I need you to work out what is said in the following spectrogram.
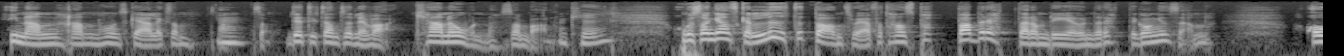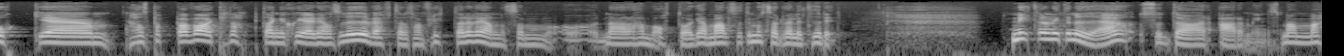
innan han, hon ska liksom, ja, så. Det tyckte han tydligen var kanon som barn. Okej. Och som ganska litet barn tror jag, för att hans pappa berättar om det under rättegången sen. Och eh, hans pappa var knappt engagerad i hans liv efter att han flyttade redan som, när han var åtta år gammal, så det måste ha varit väldigt tidigt. 1999 så dör Armins mamma.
